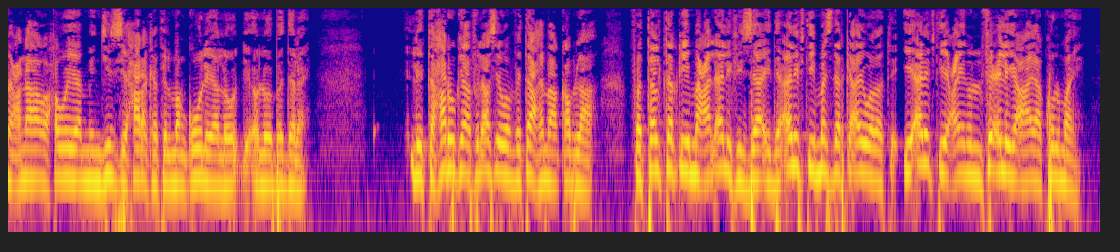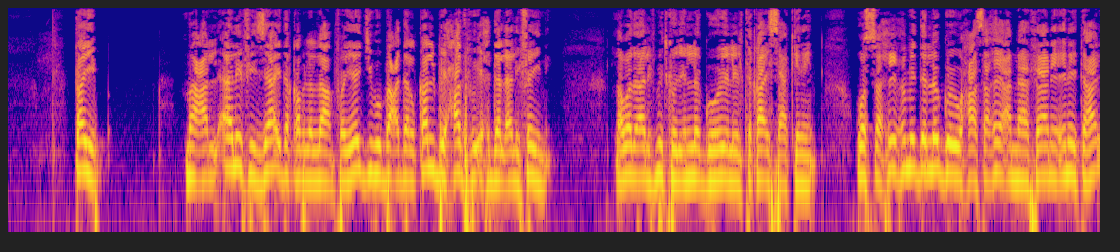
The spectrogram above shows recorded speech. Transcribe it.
macnaha waxa weya min jinsi xarakati lmanquulia loo bedelay litaxarukiha fi lasli wainfitaaxi maa qablaha fataltaqii maca alif zaa'ida aliftii masdarka ay wadatay iyo aliftii caynulficliga ah ayaa kulmay. Ayib maca alalifi zaa'ida qabla laam fayajibu bacda alqalbi xadfu ixda alifayni labada alif midkood in la gooyo liiltiqaa'i saakiniin. Wasaxiixu mida la gooyo waxaa saxiix anaha thaaniya inay tahay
